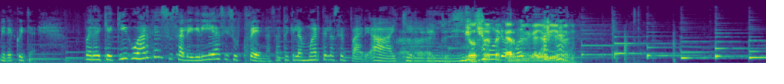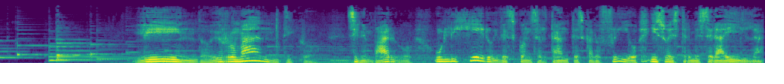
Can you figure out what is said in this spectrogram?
Mira, escucha. Para que aquí guarden sus alegrías y sus penas hasta que la muerte los separe. Ay, qué Ay, lindo. preciosa qué esta Carmen, me cayó bien. amorosa. ¿eh? Lindo y romántico. Sin embargo, un ligero y desconcertante escalofrío hizo estremecer a Hilda,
